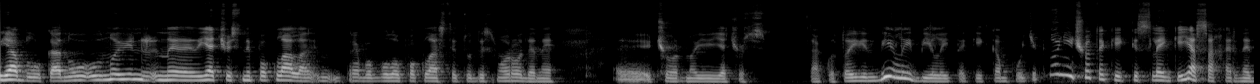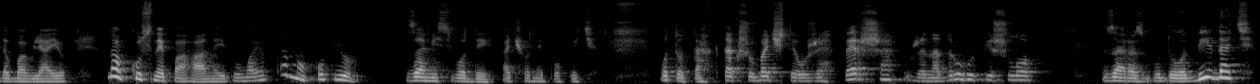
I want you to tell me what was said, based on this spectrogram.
яблука. Ну, ну він не, я щось не поклала, треба було покласти туди смородини е, чорної, я щось так. Ото він білий-білий такий компотик. Ну нічого такий кисленький, я сахар не додаю. На вкус непоганий. Думаю, та ну поп'ю замість води, а чого не попить. Ото так. Так що, бачите, вже перша, вже на другу пішло. Зараз буду обідати,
